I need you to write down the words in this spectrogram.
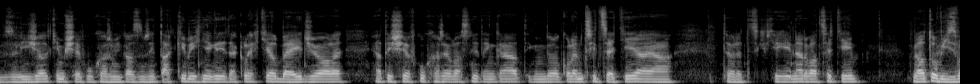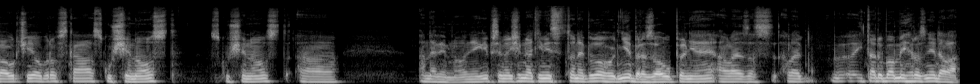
vzlížel těm šéf kuchařům, říkal jsem si, taky bych někdy takhle chtěl být, že jo, ale já ty šéf kuchaře vlastně tenkrát, jim bylo kolem 30 a já teoreticky v těch 21. Byla to výzva určitě obrovská, zkušenost, zkušenost a a nevím, no, někdy přemýšlím nad tím, jestli to nebylo hodně brzo úplně, ale, zas, ale i ta doba mi hrozně dala.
